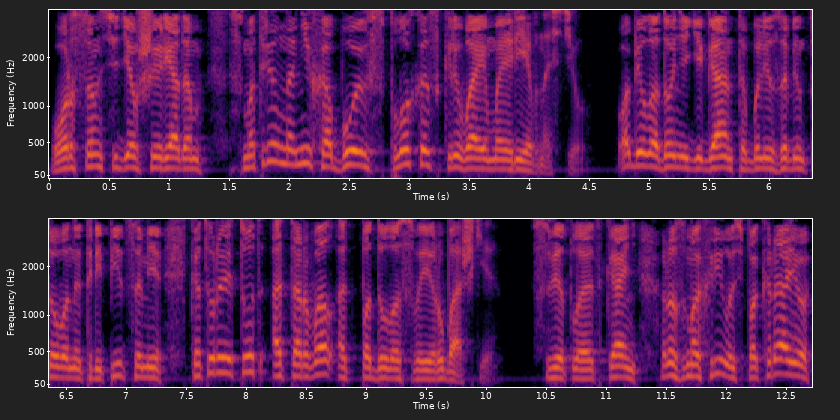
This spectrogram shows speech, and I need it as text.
Орсон, сидевший рядом, смотрел на них обоих с плохо скрываемой ревностью. Обе ладони гиганта были забинтованы тряпицами, которые тот оторвал от подола своей рубашки. Светлая ткань размахрилась по краю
